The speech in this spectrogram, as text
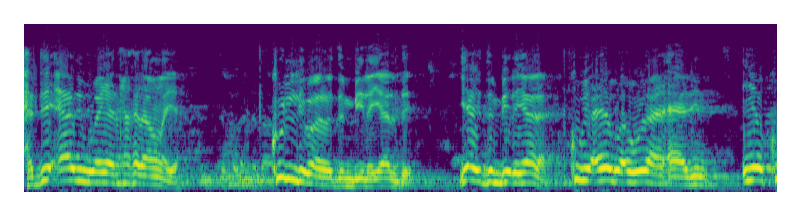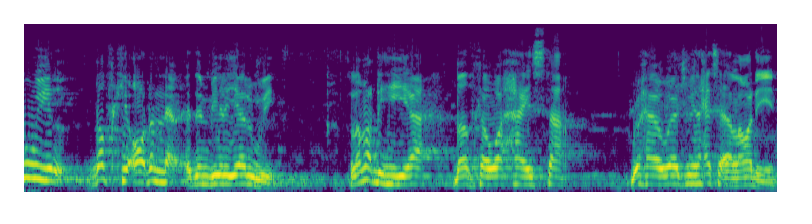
Haddii aadi waayaan maxaa ka dhalanaya? Kulli waa loo dembiilayaalde yaa dembiilayaala kuwii ayagoo awoodaan aadin iyo kuwii dadkii oo dhan dembiilayaal wey lama dhihin yaa dadka wax haysta waxaa waajib xajka lama dhihin.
